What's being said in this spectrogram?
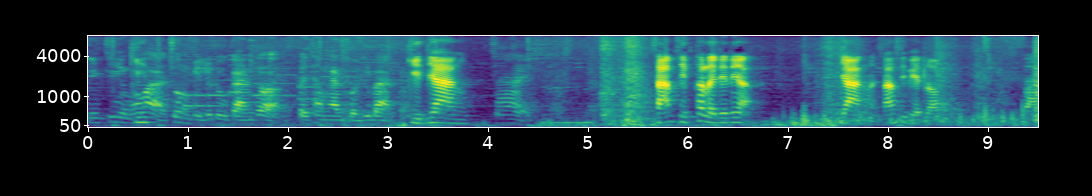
จริงๆเพราะว่าช่วงปิดฤดูกาลก็ไปทำงานสวนที่บ้านกรีดยางใช่สามสิบเท่าไหร่เดี๋ยวเนี่ยยางน่ะสามสิบเอ็ดหรอสาม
